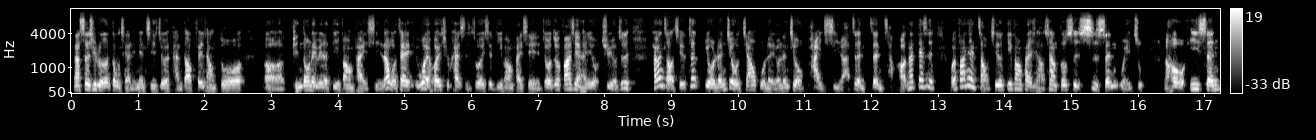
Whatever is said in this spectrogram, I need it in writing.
那社区如何动起来里面，其实就会谈到非常多呃屏东那边的地方派系。那我在我也会去开始做一些地方派系研究，就发现很有趣哦，就是台湾早期这有人就有江湖人，有人就有派系啦，这很正常。好，那但是我会发现早期的地方派系好像都是士绅为主。然后医生、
